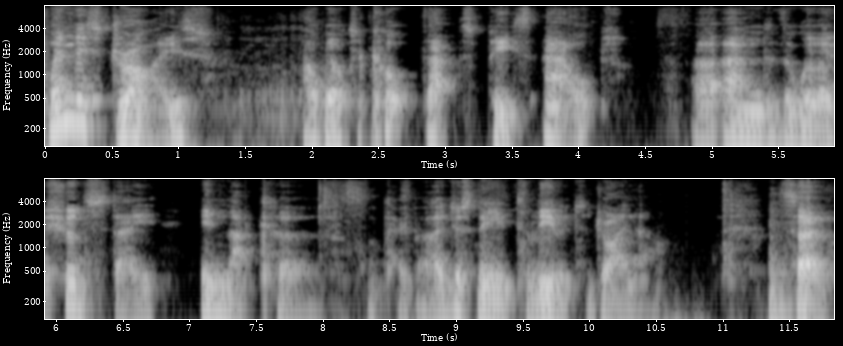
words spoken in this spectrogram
When this dries, I'll be able to cut that piece out uh, and the willow should stay in that curve. Okay, but I just need to leave it to dry now. So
